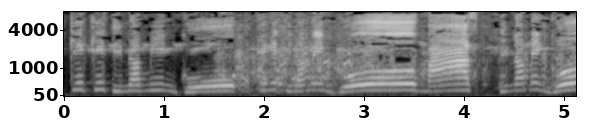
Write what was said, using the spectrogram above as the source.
keke dina minggu, keke dina minggu, Mas, dina minggu.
